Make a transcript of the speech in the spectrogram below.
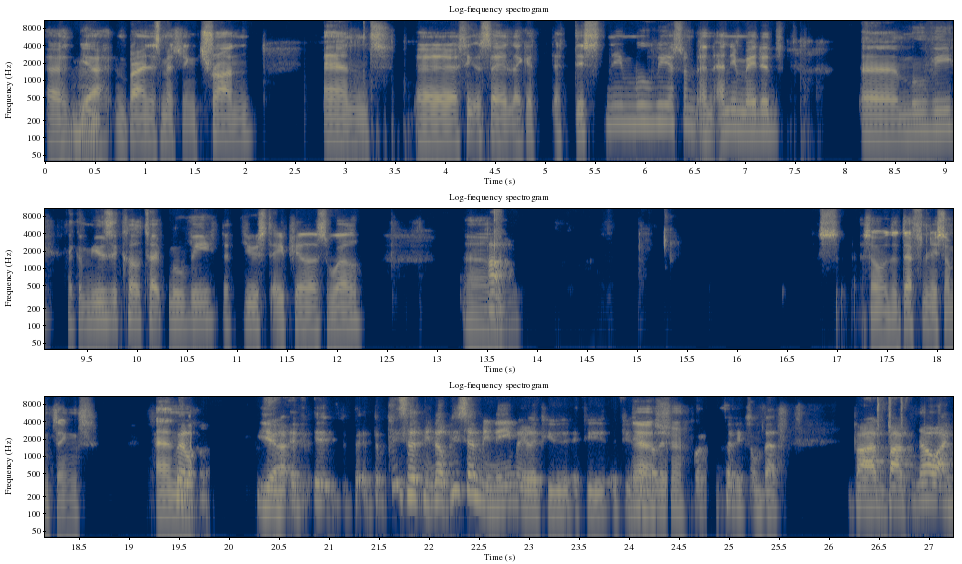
Uh, mm-hmm. Yeah, Brian is mentioning Tron, and uh, I think it's a like a, a Disney movie or something, an animated uh, movie, like a musical type movie that used APL as well. Um. So, there are definitely some things, and well, yeah, if, if, please let me know. Please send me an email if you if you if you yeah, have sure. specifics on that. But but no, I'm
